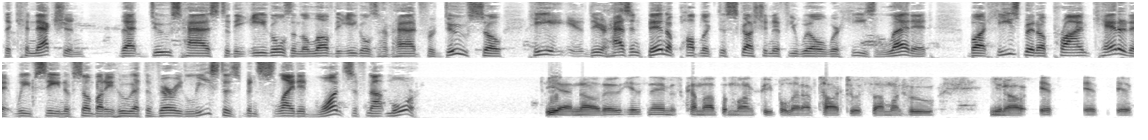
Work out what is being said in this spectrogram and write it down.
the connection that Deuce has to the Eagles and the love the Eagles have had for Deuce. So he, there hasn't been a public discussion, if you will, where he's led it, but he's been a prime candidate we've seen of somebody who at the very least has been slighted once, if not more. Yeah, no, the, his name has come up among people that I've talked to as someone who, you know, if if if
